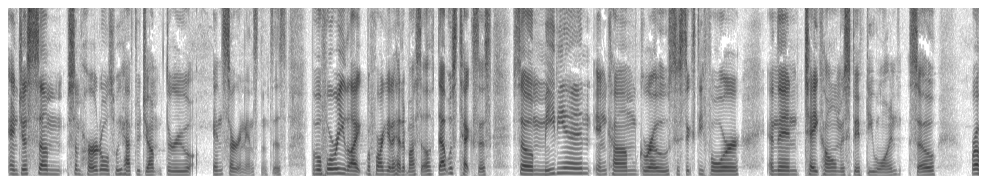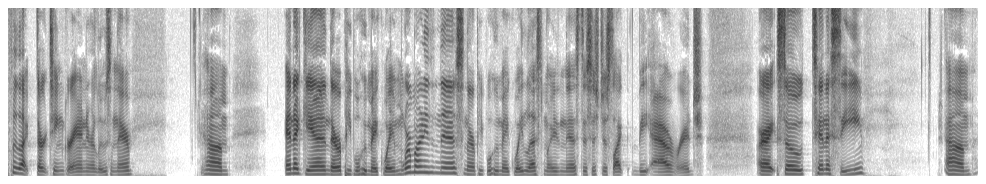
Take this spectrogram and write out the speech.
and just some some hurdles we have to jump through in certain instances. But before we like before I get ahead of myself, that was Texas. So median income grows to 64, and then take home is 51. So roughly like 13 grand you're losing there. Um, and again, there are people who make way more money than this, and there are people who make way less money than this. This is just like the average. All right, so Tennessee, um,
